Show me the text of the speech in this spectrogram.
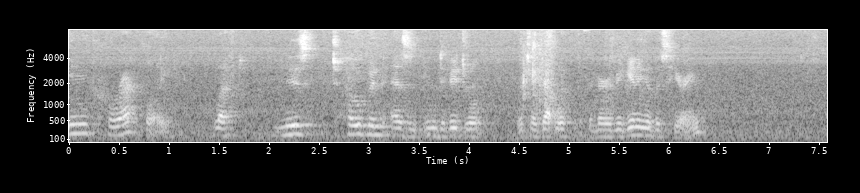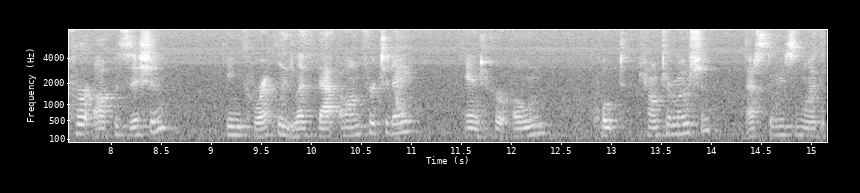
incorrectly left Ms. Tobin as an individual, which I dealt with at the very beginning of this hearing, her opposition incorrectly left that on for today, and her own quote counter motion. That's the reason why the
